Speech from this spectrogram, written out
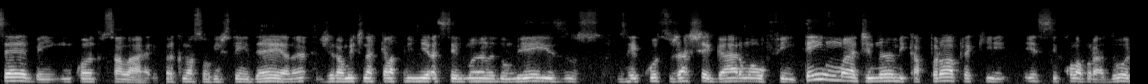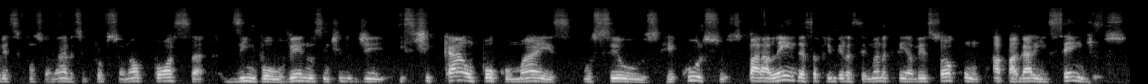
recebem enquanto salário. Para que o nosso ouvinte tenha ideia, né? geralmente naquela primeira semana do mês, os os recursos já chegaram ao fim. Tem uma dinâmica própria que esse colaborador, esse funcionário, esse profissional possa desenvolver no sentido de esticar um pouco mais os seus recursos para além dessa primeira semana que tem a ver só com apagar incêndios?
